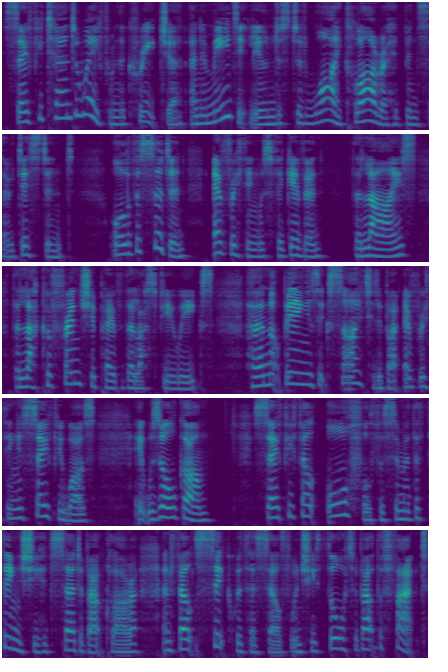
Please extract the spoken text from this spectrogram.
Sophie turned away from the creature and immediately understood why Clara had been so distant. All of a sudden, everything was forgiven. The lies, the lack of friendship over the last few weeks, her not being as excited about everything as Sophie was, it was all gone. Sophie felt awful for some of the things she had said about Clara and felt sick with herself when she thought about the fact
